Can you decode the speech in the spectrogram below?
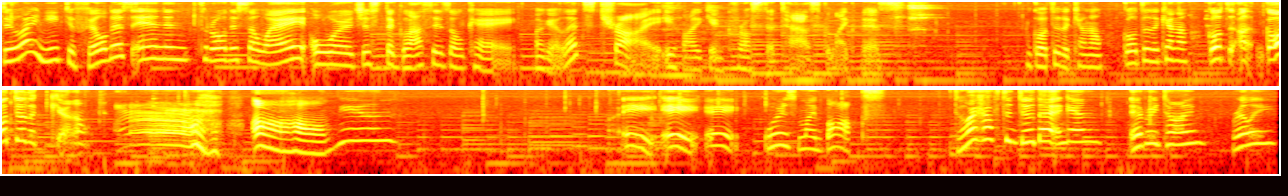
Do I need to fill this in and throw this away or just the glass is okay? Okay, let's try if I can cross the task like this. Go to the kennel, go to the kennel, go to uh, go to the kennel. Ugh. Oh man. Hey, hey, hey, where's my box? Do I have to do that again? Every time? Really?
